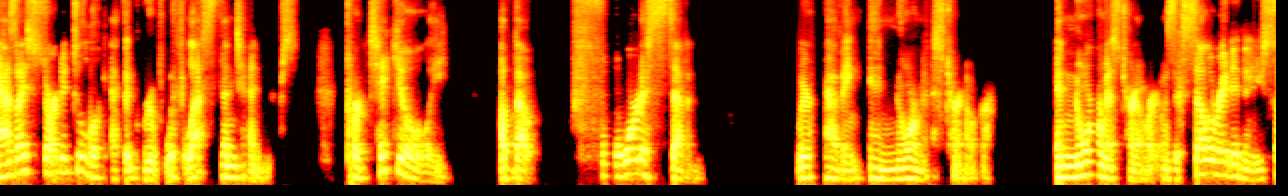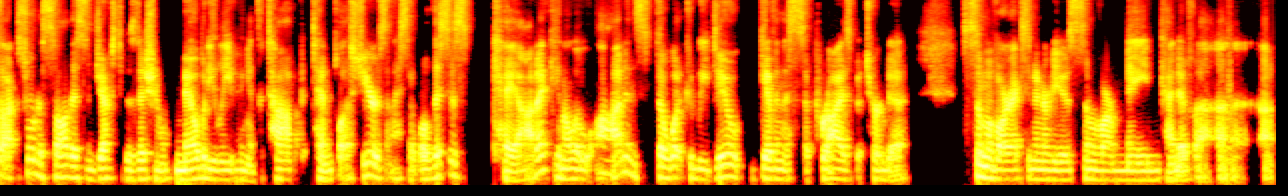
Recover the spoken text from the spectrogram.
As I started to look at the group with less than 10 years, particularly about four to seven, we we're having enormous turnover enormous turnover. It was accelerated, and you saw, sort of saw this in juxtaposition with nobody leaving at the top at 10 plus years. And I said, well, this is chaotic and a little odd. And so, what could we do given this surprise? But turn to some of our exit interviews, some of our main kind of uh, um,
